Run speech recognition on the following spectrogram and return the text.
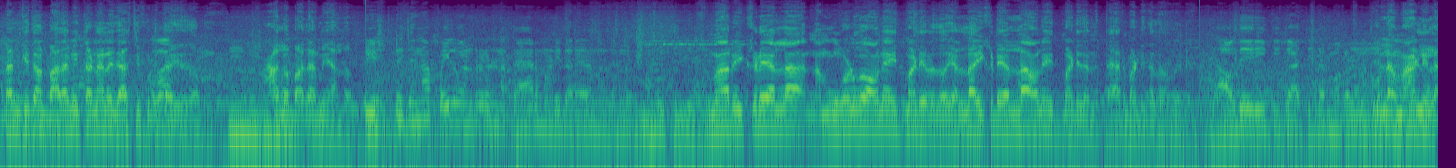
ಮಟನ್ಗಿಂತ ಅವ್ನು ಬಾದಾಮಿ ತಣ್ಣನೇ ಜಾಸ್ತಿ ಕುಡಿತಾ ಇದ್ದಾವೆ ಹಾಲು ಬಾದಾಮಿ ಹಾಲು. ಎಷ್ಟು ಜನ ಪೈಲ್ವಾನ್ಗಳನ್ನ ತಯಾರು ಮಾಡಿದ್ದಾರೆ ಅನ್ನೋದೇನಾದ್ರು ಮಾಹಿತಿ ಇದೆಯಾ? ಸುಮಾರು ಈ ಕಡೆ ಎಲ್ಲ ನಮ್ಗಳಿಗೂ ಅವನೇ ಇದು ಮಾಡಿರೋದು. ಎಲ್ಲ ಈ ಕಡೆ ಎಲ್ಲ ಅವನೇ ಇದು ಮಾಡಿದ್ದಾನೆ ತಯಾರು ಮಾಡಿದಾನೆ ಅವನೇ. ಯಾವುದೇ ರೀತಿ ಜಾತಿ ಧರ್ಮಗಳನ್ನ ಇಲ್ಲ ಮಾಡಲಿಲ್ಲ.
